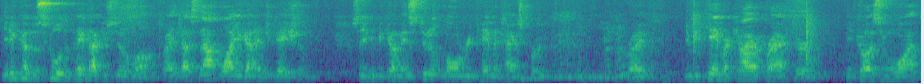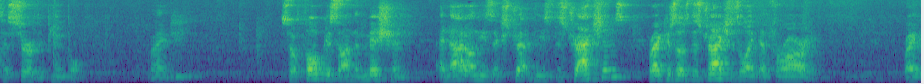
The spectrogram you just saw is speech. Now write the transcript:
You didn't come to school to pay back your student loan, right? That's not why you got an education. So you can become a student loan repayment expert, right? You became a chiropractor because you want to serve the people, right? So focus on the mission and not on these extra- these distractions, right? Because those distractions are like that Ferrari, right?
